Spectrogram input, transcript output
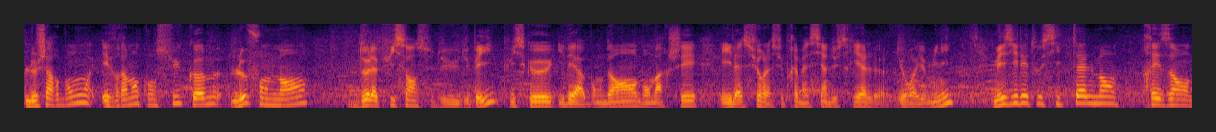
le charbon est vraiment conçu comme le fondement de la puissance du, pays, puisqu'il est abondant, bon marché, et il assure la suprématie industrielle du Royaume-Uni. Mais il est aussi tellement présent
